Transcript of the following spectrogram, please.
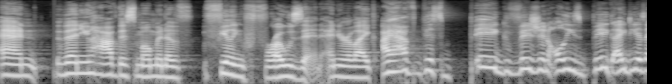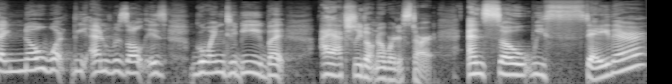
And then you have this moment of feeling frozen, and you're like, I have this big vision, all these big ideas. I know what the end result is going to be, but I actually don't know where to start. And so we stay there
